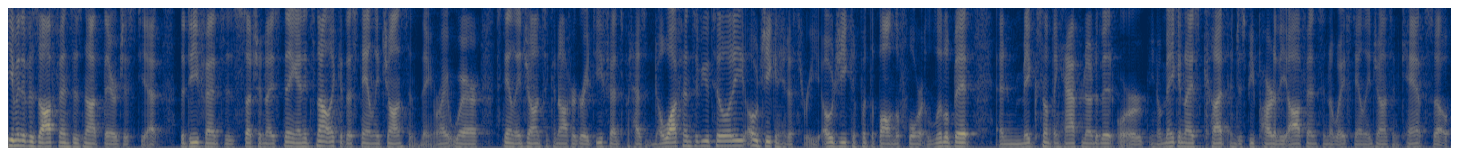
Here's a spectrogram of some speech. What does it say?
even if his offense is not there just yet, the defense is such a nice thing. And it's not like it's a Stanley Johnson thing, right? Where Stanley Johnson can offer great defense but has no offensive utility. OG can hit a three. OG can put the ball on the floor a little bit and make something happen out of it or, you know, make a nice cut and just be part of the offense in a way Stanley Johnson can't. So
